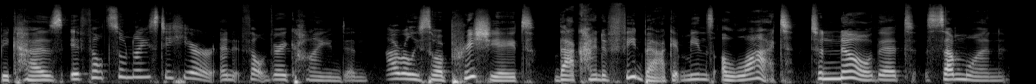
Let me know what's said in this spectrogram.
because it felt so nice to hear and it felt very kind. And I really so appreciate that kind of feedback. It means a lot to know that someone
